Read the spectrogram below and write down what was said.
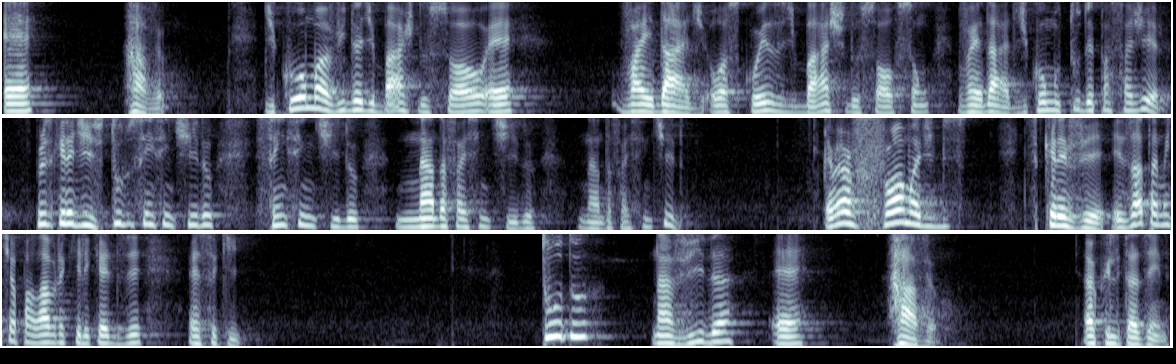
é rável, de como a vida debaixo do sol é vaidade, ou as coisas debaixo do sol são vaidade, de como tudo é passageiro. Por isso que ele diz: tudo sem sentido, sem sentido, nada faz sentido, nada faz sentido. É a melhor forma de descrever exatamente a palavra que ele quer dizer é essa aqui. Tudo na vida é rável. É o que ele está dizendo.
